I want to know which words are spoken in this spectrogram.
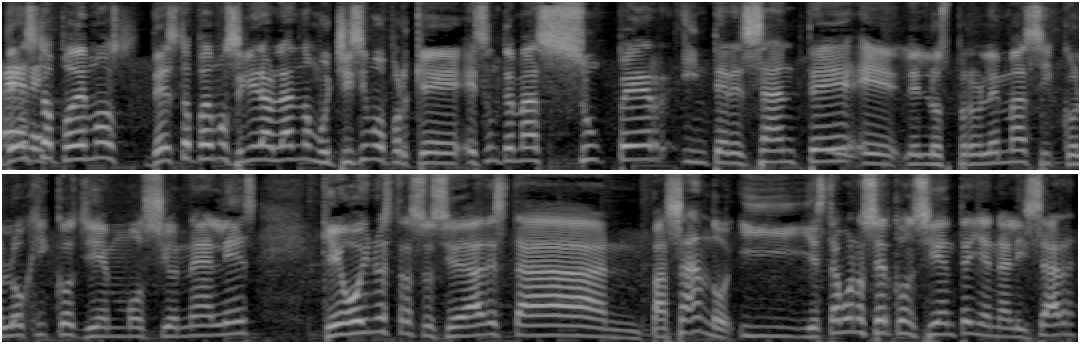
De esto, podemos, de esto podemos seguir hablando muchísimo porque es un tema súper interesante, eh, los problemas psicológicos y emocionales que hoy nuestra sociedad está pasando y, está bueno ser consciente y analizar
